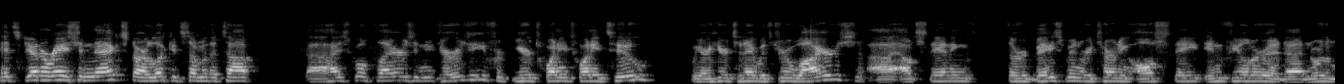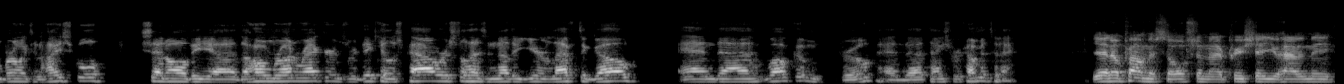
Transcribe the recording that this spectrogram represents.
It's Generation Next, our look at some of the top uh, high school players in New Jersey for year 2022. We are here today with Drew Wyers, uh, outstanding third baseman, returning all state infielder at uh, Northern Burlington High School set all the uh, the home run records, ridiculous power. Still has another year left to go. And uh, welcome, Drew, and uh, thanks for coming today. Yeah, no problem, Mr. Olson. I appreciate you having me.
